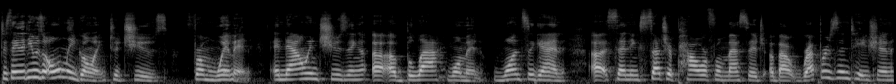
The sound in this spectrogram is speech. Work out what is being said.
to say that he was only going to choose from women. And now, in choosing a, a black woman, once again, uh, sending such a powerful message about representation,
